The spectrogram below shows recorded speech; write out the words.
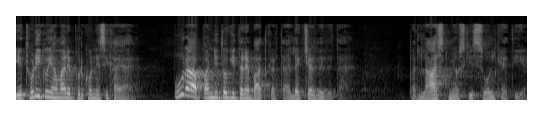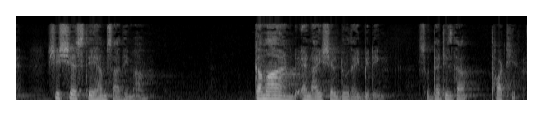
ये थोड़ी कोई हमारे पुरखों ने सिखाया है। पूरा पंडितों की तरह बात करता है, लेक्चर दे देता है। पर लास्ट में उसकी सोल कहती है, शिष्य स्ते हम साधिमाम। Command and I shall do thy bidding so that is the thought here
